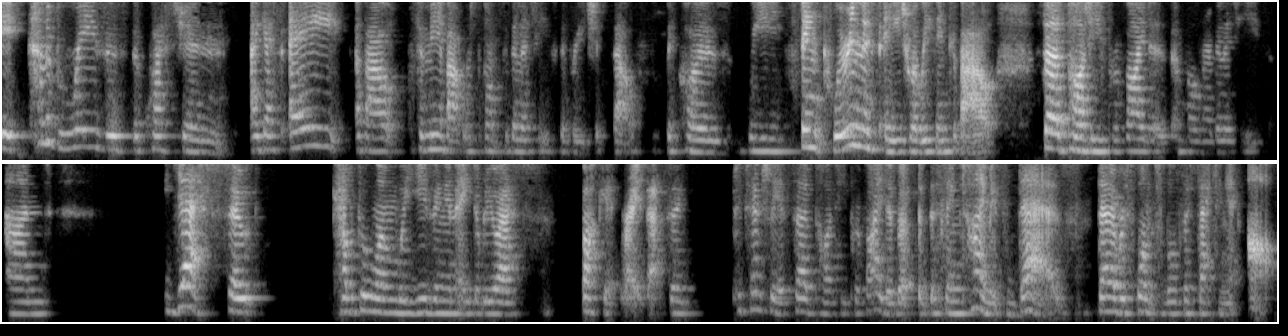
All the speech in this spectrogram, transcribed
it kind of raises the question, I guess, A, about, for me, about responsibility for the breach itself, because we think we're in this age where we think about third party providers and vulnerabilities. And yes, so Capital One we're using an AWS bucket, right? That's a potentially a third party provider, but at the same time, it's theirs. They're responsible for setting it up.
